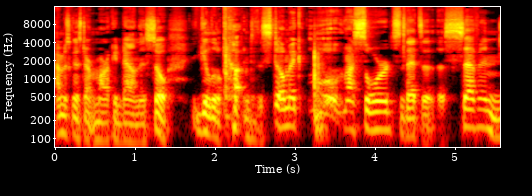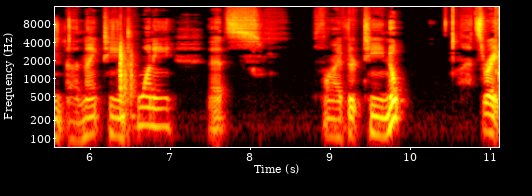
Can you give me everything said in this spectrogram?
I'm just gonna start marking down this. So, get a little cut into the stomach. Oh, my sword. So that's a, a 7, a 19, 20. That's 5, 13. Nope. That's right.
